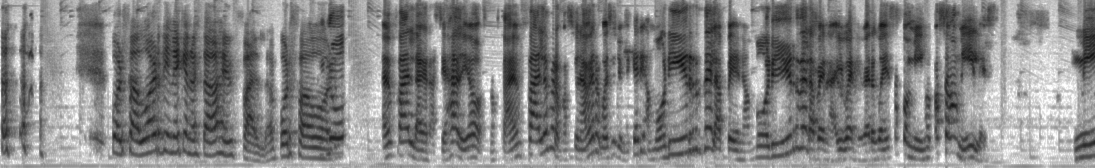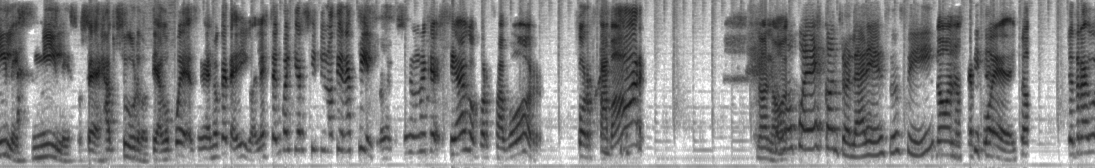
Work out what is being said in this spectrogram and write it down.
Por favor, dime que no estabas en falda, por favor. No, en falda, gracias a Dios. No estaba en falda, pero pasó una vergüenza. Yo me quería morir de la pena, morir de la pena. Y bueno, y vergüenza con mi hijo he pasado miles miles, miles, o sea, es absurdo. Tiago, pues, es lo que te digo, él está en cualquier sitio y no tiene filtros, entonces uno que, Tiago, por favor, por favor. No, no. ¿Cómo puedes controlar eso, sí? No, no se puede. Yo, yo trago,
